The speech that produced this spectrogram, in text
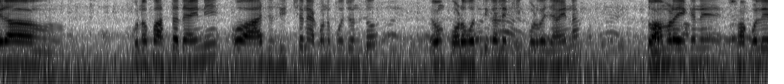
এরা কোনো পাত্তা দেয়নি ও আজও দিচ্ছে না এখনও পর্যন্ত এবং পরবর্তীকালে কি করবে যায় না। তো আমরা এখানে সকলে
